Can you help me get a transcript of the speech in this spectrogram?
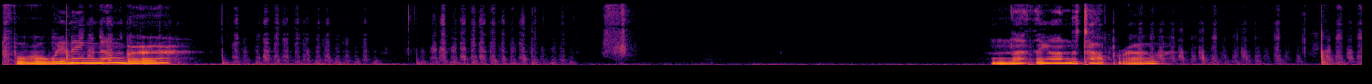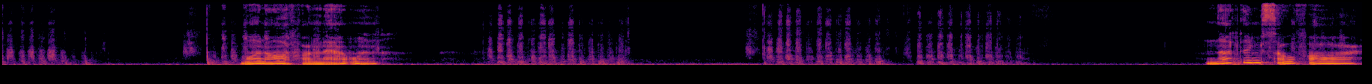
for a winning number. Nothing on the top row. One off on that one. Nothing so far.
